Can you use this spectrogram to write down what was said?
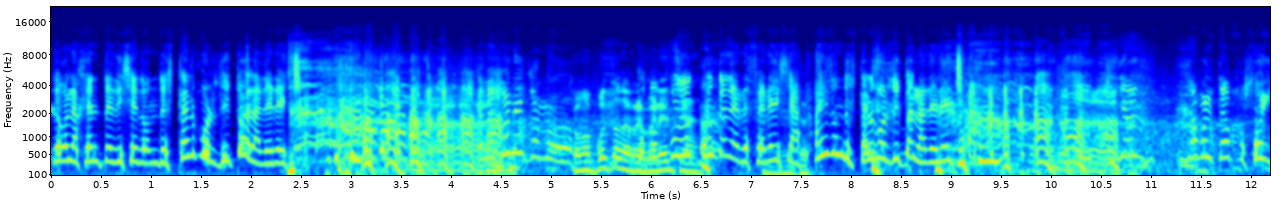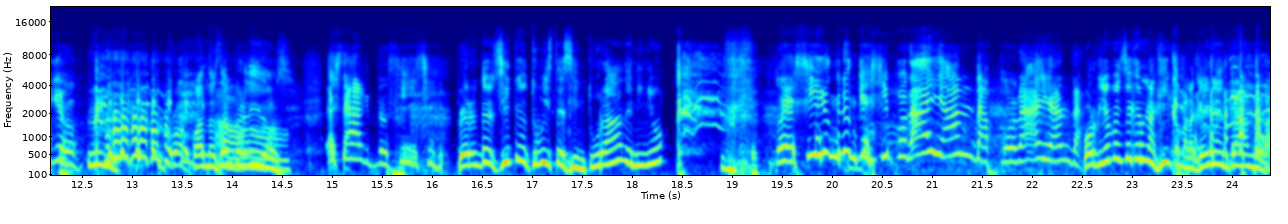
Luego la gente dice, ¿dónde está el gordito a la derecha? que me ponen como, Como punto de como pu- referencia. punto de referencia. Ay, ¿dónde está el gordito a la derecha? y yo, yo volteo, pues soy yo. Cu- Cuando están Ah. perdidos. Exacto, sí, sí. Pero entonces, ¿sí te tuviste cintura de niño? Pues sí, yo creo que sí, por ahí anda, por ahí anda. Porque yo pensé que era una jícama la que viene entrando.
